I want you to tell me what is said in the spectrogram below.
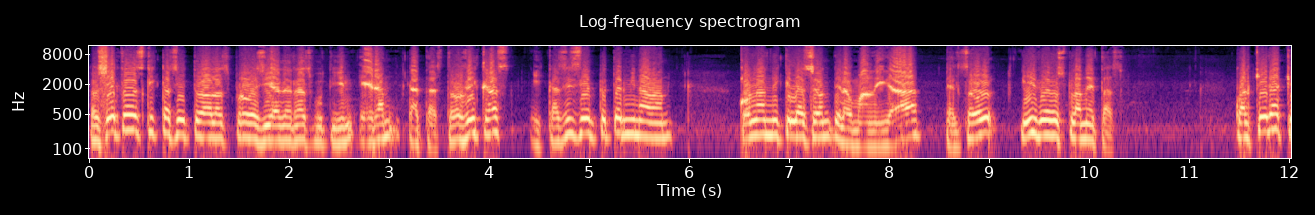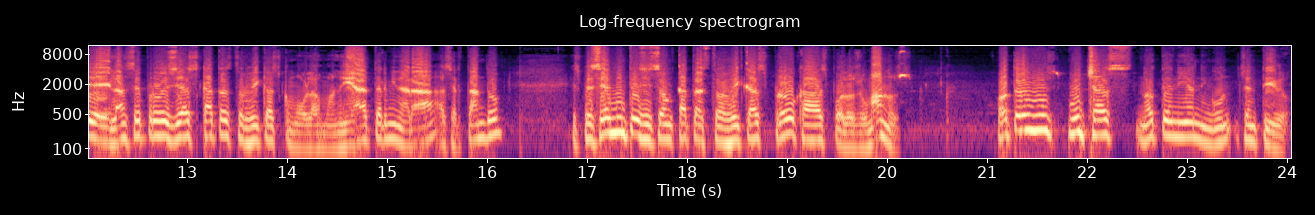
Lo cierto es que casi todas las profecías de Rasputin eran catastróficas y casi siempre terminaban con la aniquilación de la humanidad, del Sol y de los planetas. Cualquiera que lance profecías catastróficas como la humanidad terminará acertando, especialmente si son catastróficas provocadas por los humanos. Otras muchas no tenían ningún sentido.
